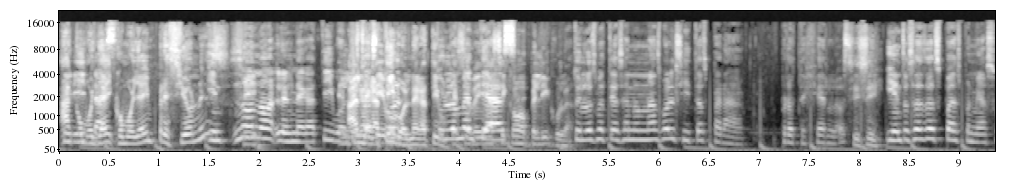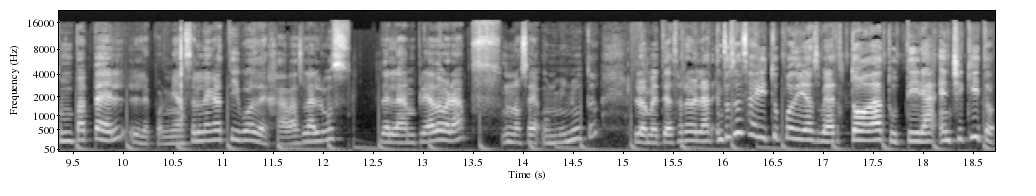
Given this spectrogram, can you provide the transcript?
Ah, como ya, como ya impresiones. No, Sí. no, el negativo. El Ah, el negativo. negativo, el negativo. Tú que lo se veía así metías, como película. tú los metías en unas bolsitas para protegerlos. Sí, sí. Y entonces después ponías un papel, le ponías el negativo, dejabas la luz de la ampliadora, pf, no sé, un minuto, lo metías a revelar. Entonces ahí tú podías ver toda tu tira en chiquito.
